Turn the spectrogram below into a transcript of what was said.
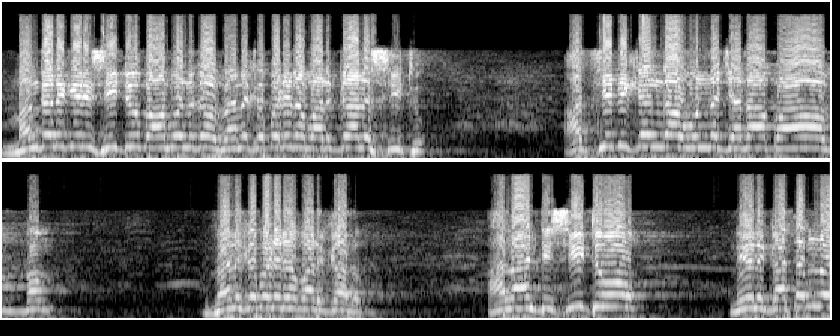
మంగళగిరి సీటు మామూలుగా వెనకబడిన వర్గాల సీటు. అత్యధికంగా ఉన్న జనాభా వెనుకబడిన వెనకబడిన వర్గాలు. అలాంటి సీటు నేను గతంలో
